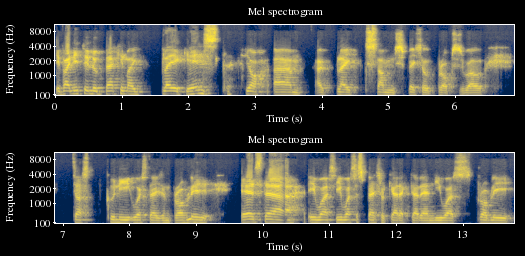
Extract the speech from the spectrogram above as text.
if I need to look back in my play against, yeah, um, I've played some special props as well. Just Coenie Oosthuizen probably is the he was he was a special character and he was probably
